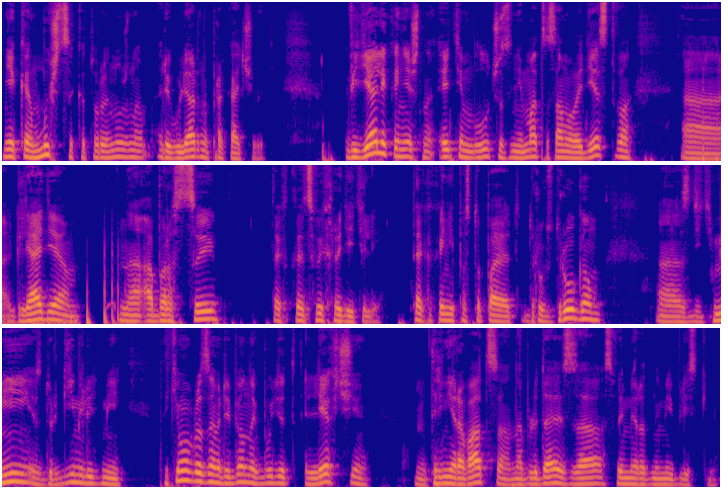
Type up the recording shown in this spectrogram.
некая мышца, которую нужно регулярно прокачивать. В идеале, конечно, этим лучше заниматься с самого детства, э, глядя на образцы, так сказать, своих родителей, так как они поступают друг с другом, э, с детьми, с другими людьми. Таким образом, ребенок будет легче тренироваться, наблюдая за своими родными и близкими.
